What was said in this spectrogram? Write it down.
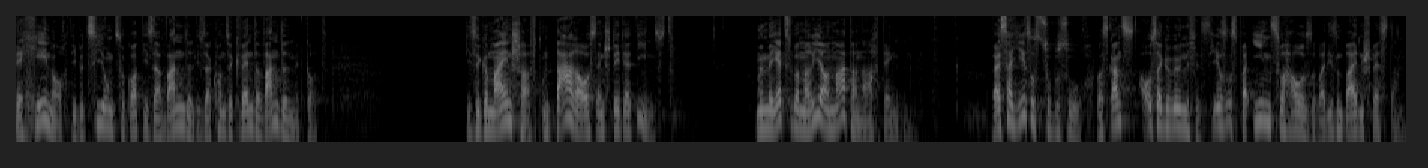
der Henoch, die Beziehung zu Gott, dieser Wandel, dieser konsequente Wandel mit Gott, diese Gemeinschaft und daraus entsteht der Dienst. Und wenn wir jetzt über Maria und Martha nachdenken, da ist ja Jesus zu Besuch, was ganz Außergewöhnliches. Jesus ist bei ihnen zu Hause, bei diesen beiden Schwestern.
